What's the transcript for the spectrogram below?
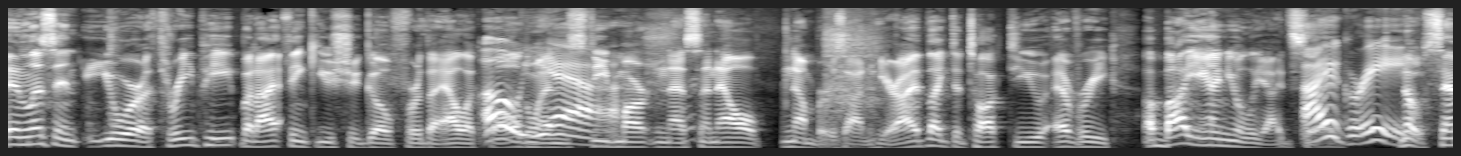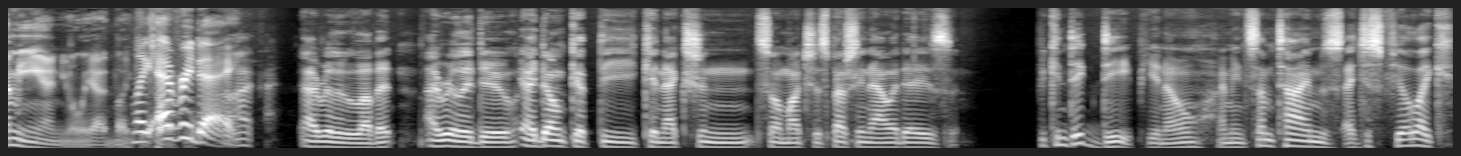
And listen, you were a three-peat, but I think you should go for the Alec Oh, Baldwin, yeah. Steve Martin SNL numbers on here. I'd like to talk to you every uh, biannually. I'd say. I agree. No, semi-annually. I'd like like to talk every to you. day. I, I really love it. I really do. I don't get the connection so much, especially nowadays. We can dig deep, you know? I mean, sometimes I just feel like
